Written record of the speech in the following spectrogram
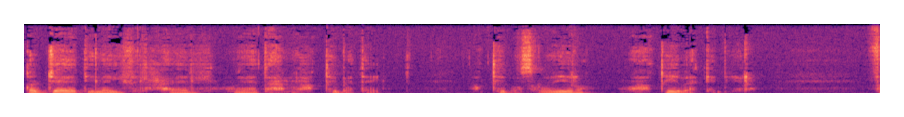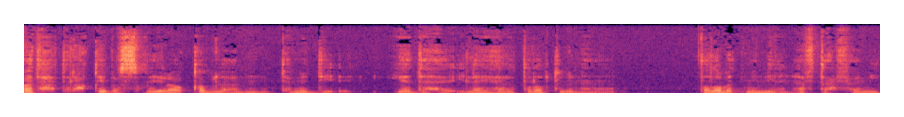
قد جاءت إلي في الحال وهي تحمل حقيبتين حقيبة صغيرة وحقيبة كبيرة. فتحت الحقيبة الصغيرة وقبل أن تمد يدها إليها طلبت منها طلبت مني أن أفتح فمي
